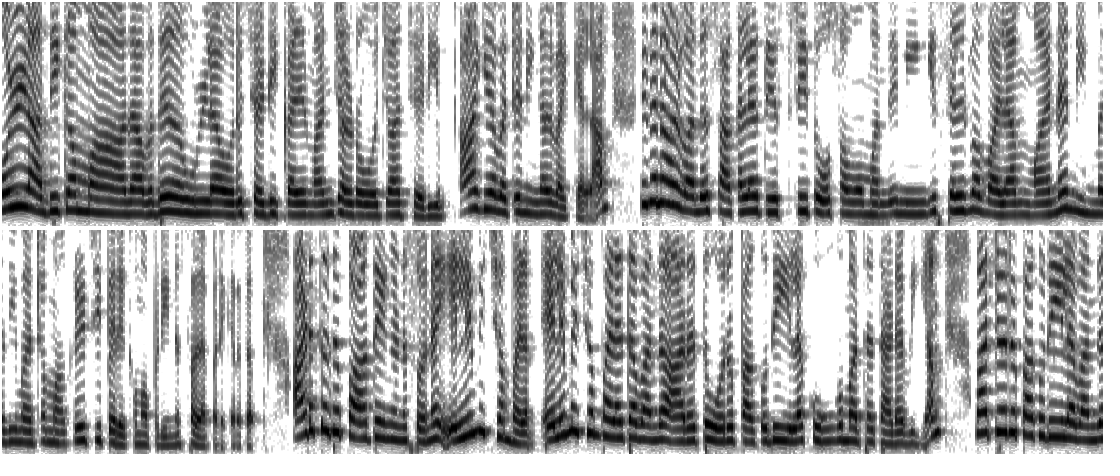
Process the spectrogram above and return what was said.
முள் அதிகம் அதாவது உள்ள ஒரு செடிகள் மஞ்சள் ரோஜா செடி ஆகியவற்றை நீங்கள் வைக்கலாம். இதனால் வந்து சகல திருஷ்டி தோஷமும் வந்து நீங்கி செல்வ வளம் மன நிம்மதி மற்றும் மகிழ்ச்சி பெருக்கும் அப்படின்னு சொல்லப்படுகிறது. அடுத்தது பார்த்தீங்கன்னு சொன்னால் எலுமிச்சம்பழம் எலுமிச்சம்பழத்தை வந்து அறுத்து ஒரு பகுதியில் குங்குமத்தை தடவியும் மற்றொரு பகுதியில் வந்து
